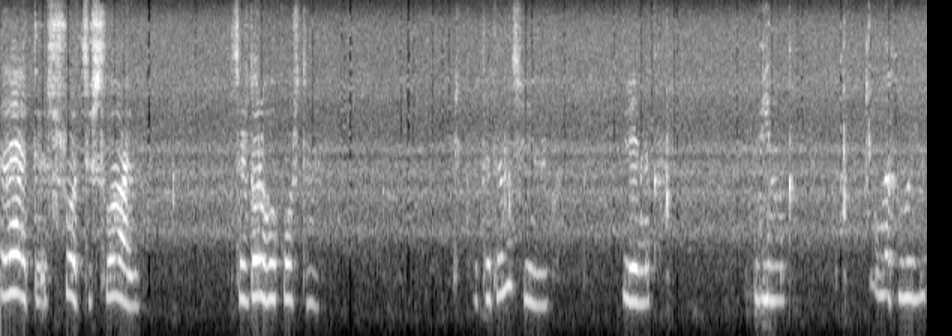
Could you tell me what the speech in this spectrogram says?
Е, ти що, це ж слайм. Це ж дорого коштує. Чекайте, де наш вільник? Вільник. Вінник. Олег Винник.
